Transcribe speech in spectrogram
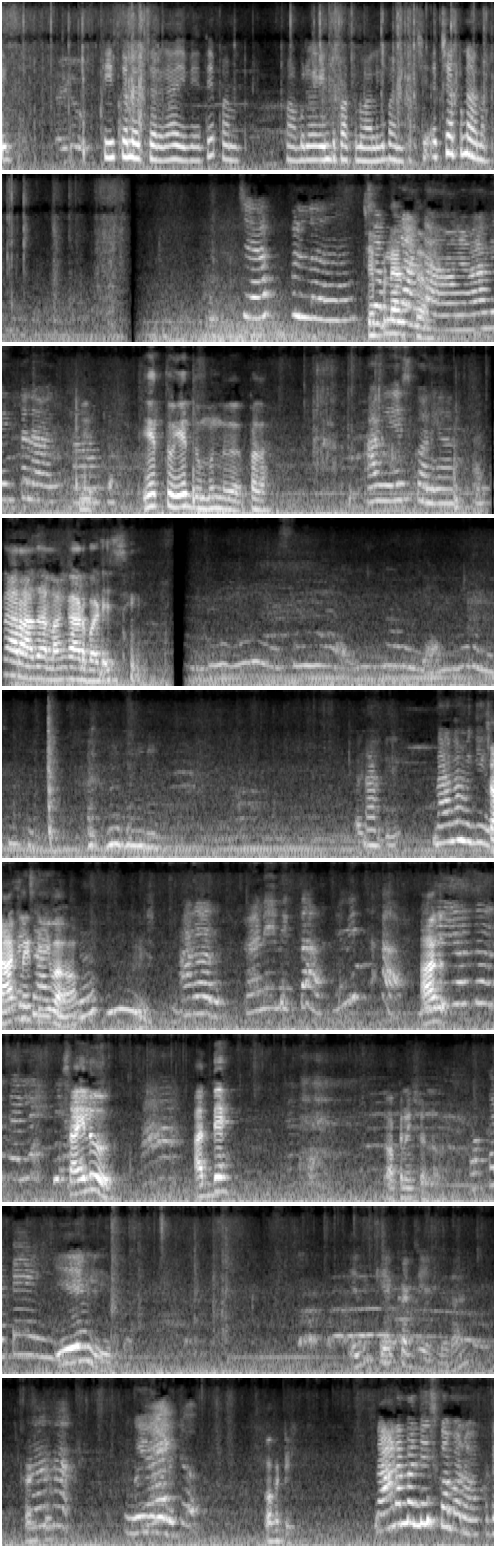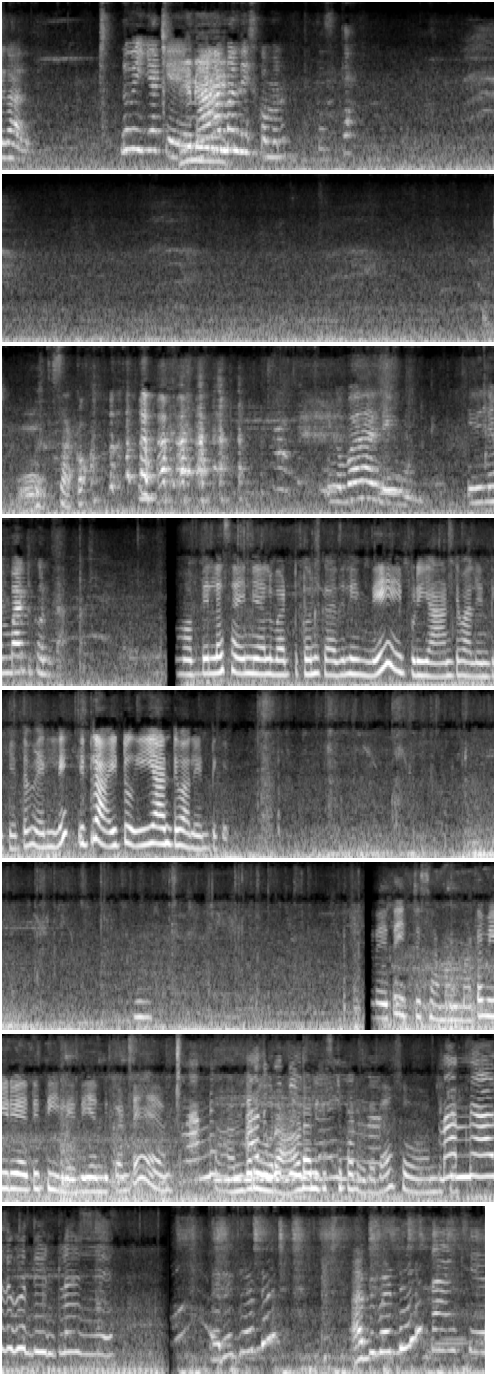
తీసుకొని వచ్చారుగా ఇవైతే పంపి మామూలుగా ఇంటి పక్కన వాళ్ళకి పంపించి. చెప్పు నాన్న. ఎత్తు ఎద్దు ముందు పద. అవి వేసుకొని ఆ- రాదా లంగా ఆడబడేసి చాక్లెట్ శైలు అద్దే. ఒక నిమిషం ఏం లేదు. కేక్ కట్ చేయట్లేదా. ఒకటి. నానమ్మని తీసుకోమను ఒకటి కాదు. నువ్వు ఇయ్యకే. నానమ్మని తీసుకోమను. సగం ఇంక పోదండి. ఇంక ఇది నేను పట్టుకుంటా. మా పిల్ల సైన్యాలు పట్టుకొని కదిలింది. ఇప్పుడు ఈ ఆంటీ వాళ్ళ ఇంటికి అయితే వెళ్ళి ఇట్రా ఇటు ఈ ఆంటీ వాళ్ళ ఇంటికి. ఇక్కడైతే ఇచ్చేసామన్నమాట. వీడియో అయితే తీయలేదు. ఎందుకంటే అందరూ రావడానికి ఇష్టపడరు కదా సో అందుకే. హ్యాపీ బర్త్డే థ్యాంక్ యూ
